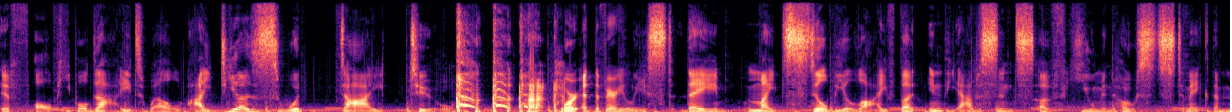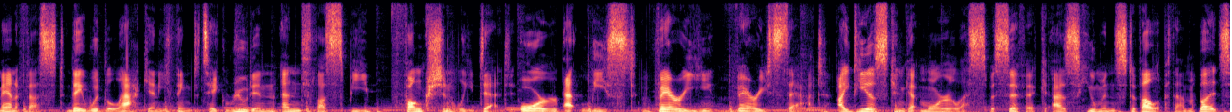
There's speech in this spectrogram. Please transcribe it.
if all people died, well, ideas would die too. or at the very least, they might still be alive, but in the absence of human hosts to make them manifest, they would lack anything to take root in and thus be functionally dead, or at least very, very sad. Ideas can get more or less specific as humans develop them, but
